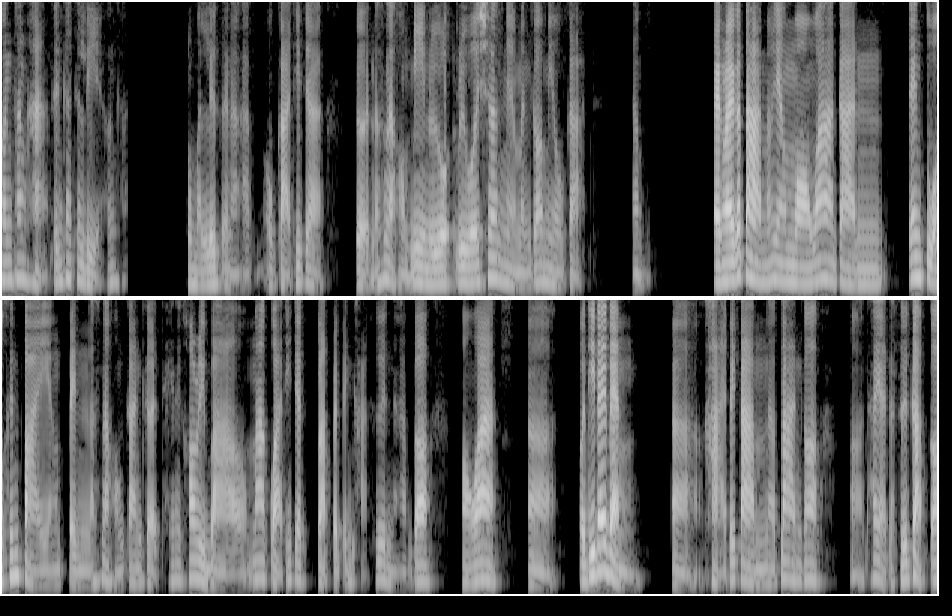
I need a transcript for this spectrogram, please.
ค่อนข้างห่างเส้นค่าเฉลี่ยค่อนข้างลงมาลึกนะครับ โอกาสที่จะเกิดลักษณะของ Mean reversion เนี่ยมันก็มีโอกาสนะครับแต่อย่างไรก็ตามนะครับยังมองว่าการเด้งตัวขึ้นไปยังเป็นลักษณะของการเกิด Technical Rebound มากกว่าที่จะกลับไปเป็นขาขึ้นนะครับ ก็มองว่าคนที่ได้แบ่งขายไปตามแนวต้านก็ ถ้าอยากจะซื้อกลับก็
